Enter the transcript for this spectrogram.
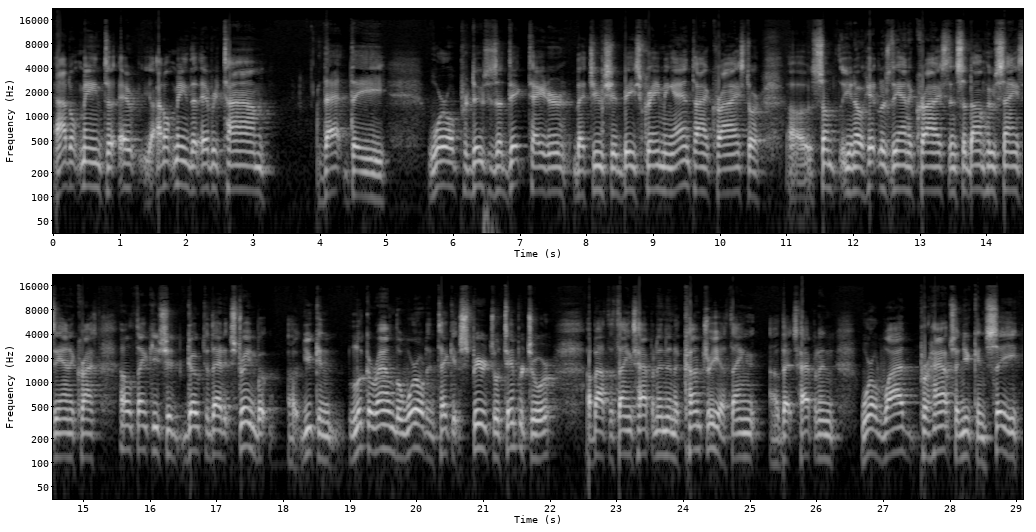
And I don't mean to. I don't mean that every time that the world produces a dictator that you should be screaming antichrist or uh, some you know hitler's the antichrist and saddam hussein's the antichrist. I don't think you should go to that extreme but uh, you can look around the world and take its spiritual temperature about the things happening in a country a thing uh, that's happening worldwide perhaps and you can see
